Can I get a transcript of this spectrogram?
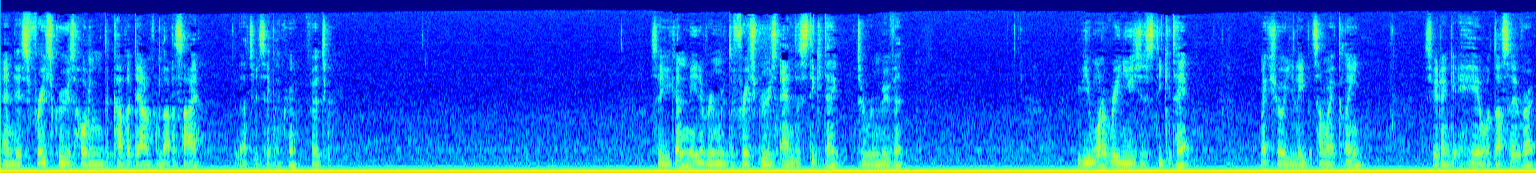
And there's three screws holding the cover down from the other side. So that's your second screw, third screw. So you're going to need to remove the three screws and the sticky tape to remove it. If you want to reuse your sticky tape make sure you leave it somewhere clean so you don't get hair or dust over it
